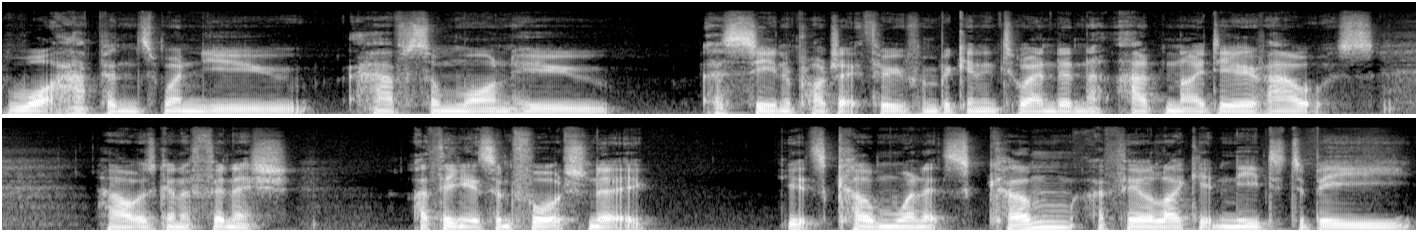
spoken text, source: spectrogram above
what happens when you have someone who has seen a project through from beginning to end and had an idea of how it was how it was going to finish. I think it's unfortunate it, it's come when it's come. I feel like it needed to be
